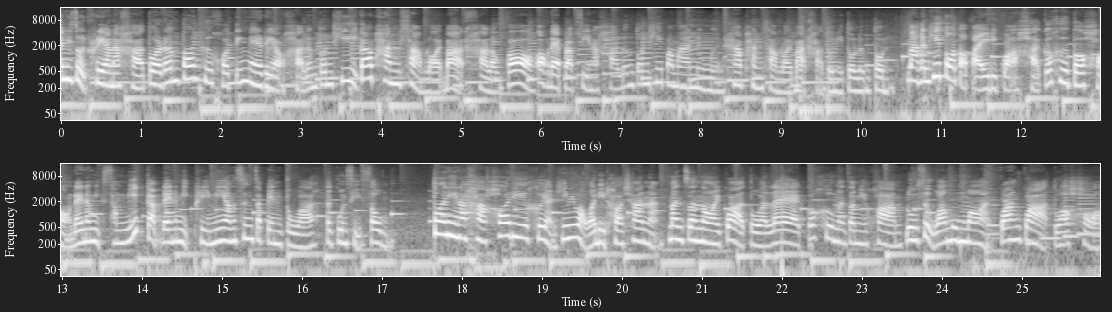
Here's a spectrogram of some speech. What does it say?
Amplitude Clear นะคะ ตัวเริ่มต้นคือ Coating Material ค่ะ เริ่มต้นที่ 9,300 บาทค่ะ แล้วก็ออกแบบปรับสีนะคะเริ่มต้นที่ประมาณ 15,300 บาทค่ะ ตัวนี้ตัวเริ่มต้น มากันที่ตัวต่อไปดีกว่าค่ะ ก็คือตัวของ Dynamic Summit กับ Dynamic Premium ซึ่งจะเป็นตัวตระกูลสีส้ม ตัวนี้นะคะข้อดีคืออย่างที่มีบอกว่า distortion อะมันจะน้อยกว่าตัวแรกก็คือมันจะมีความรู้สึกว่ามุมมองกว้างกว่าตัวของ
